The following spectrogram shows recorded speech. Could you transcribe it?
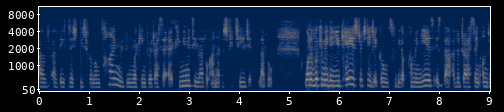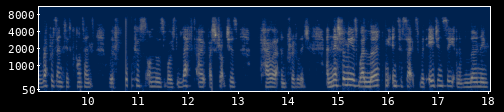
of, of, these issues for a long time. We've been working to address it at a community level and at a strategic level. One of Wikimedia UK's strategic goals for the upcoming years is that of addressing underrepresented content with focus on those voices left out by structures of power and privilege. And this for me is where learning intersects with agency and of learning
